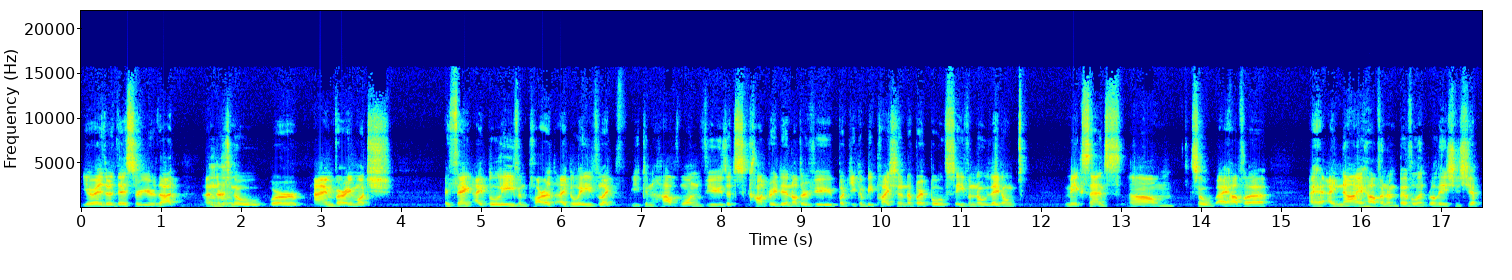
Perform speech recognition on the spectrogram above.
you're either this or you're that, and there's Mhm. no where I'm very much. I think I believe in part. I believe like you can have one view that's contrary to another view, but you can be passionate about both, even though they don't make sense. Um, so I have a, I, I now have an ambivalent relationship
